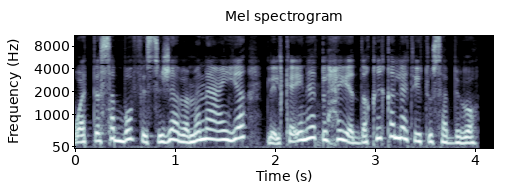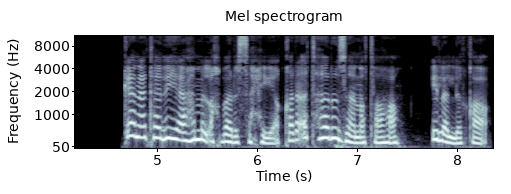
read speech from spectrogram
والتسبب في استجابة مناعية للكائنات الحية الدقيقة التي تسببه. كانت هذه أهم الأخبار الصحية. قرأتها روزانا طه. إلى اللقاء.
